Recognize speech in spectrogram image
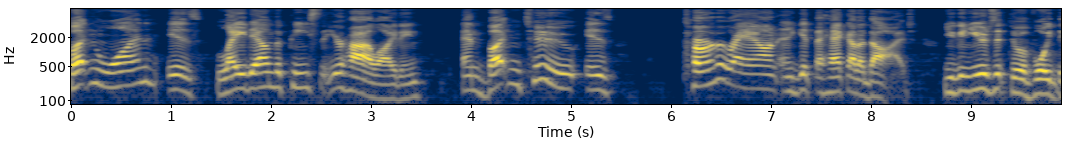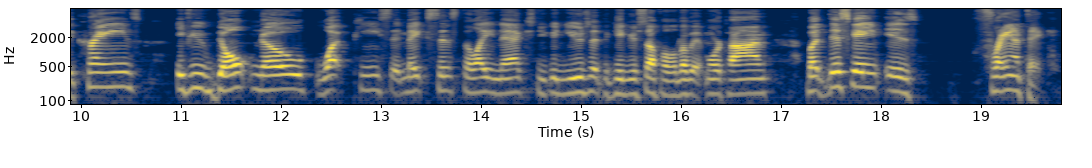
Button one is lay down the piece that you're highlighting, and button two is turn around and get the heck out of Dodge. You can use it to avoid the cranes. If you don't know what piece it makes sense to lay next, you can use it to give yourself a little bit more time. But this game is frantic.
